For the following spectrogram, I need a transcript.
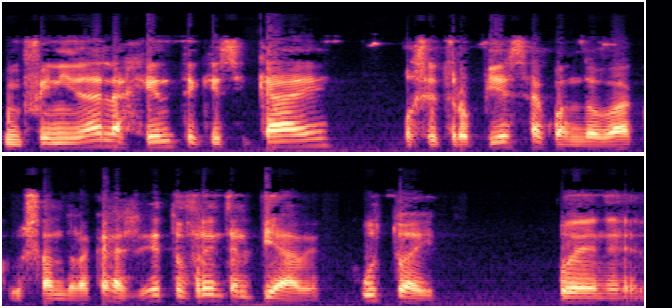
infinidad de la gente que se cae o se tropieza cuando va cruzando la calle. Esto frente al Piave, justo ahí. Pueden eh,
